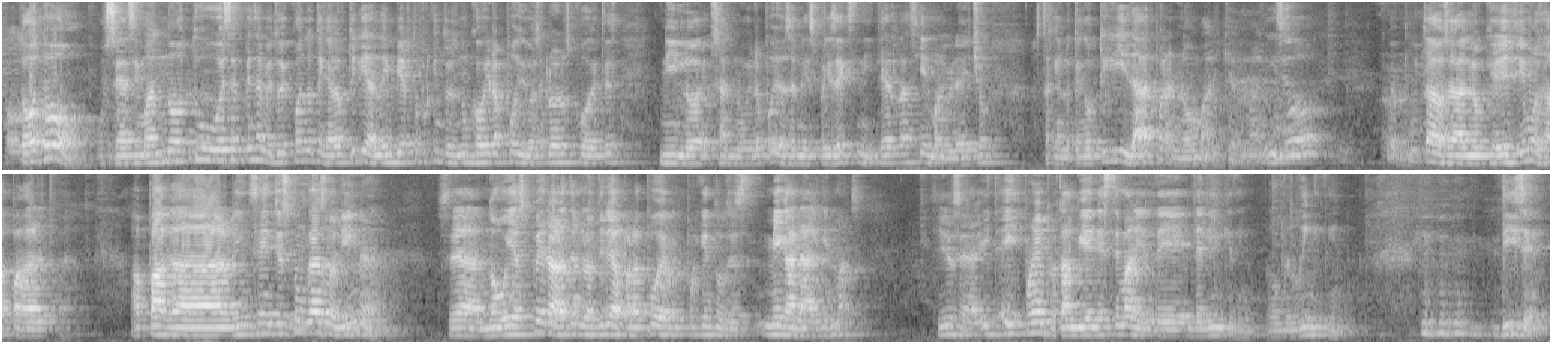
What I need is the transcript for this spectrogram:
Todo. todo. O sea, ese man no tuvo ese pensamiento de cuando tenga la utilidad la invierto porque entonces nunca hubiera podido hacer lo de los cohetes, ni lo, o sea, no hubiera podido hacer ni SpaceX ni Tesla, si el man hubiera dicho hasta que no tenga utilidad para no, marica, el man hizo, fue puta, o sea, lo que decimos, apagar, apagar incendios con gasolina. O sea, no voy a esperar a tener la utilidad para poder, porque entonces me gana alguien más. Sí, o sea, y, y, por ejemplo, también este man, el de, el de LinkedIn, el de LinkedIn, dice,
